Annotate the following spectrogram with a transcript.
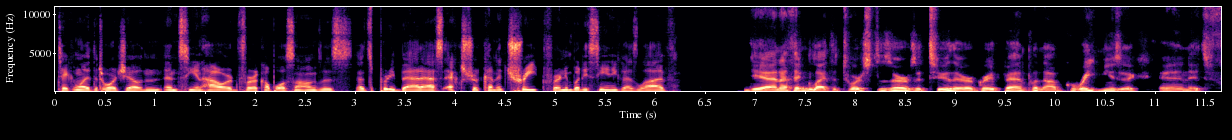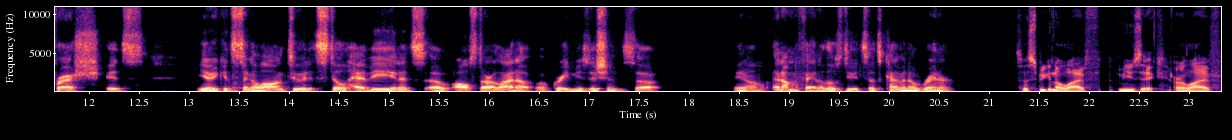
taking light the torch out and, and seeing Howard for a couple of songs is that's a pretty badass extra kind of treat for anybody seeing you guys live. Yeah, and I think Light the Torch deserves it too. They're a great band putting out great music, and it's fresh. It's you know you can sing along to it. It's still heavy, and it's an all star lineup of great musicians. So you know, and I'm a fan of those dudes, so it's kind of a no brainer. So speaking of live music or live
